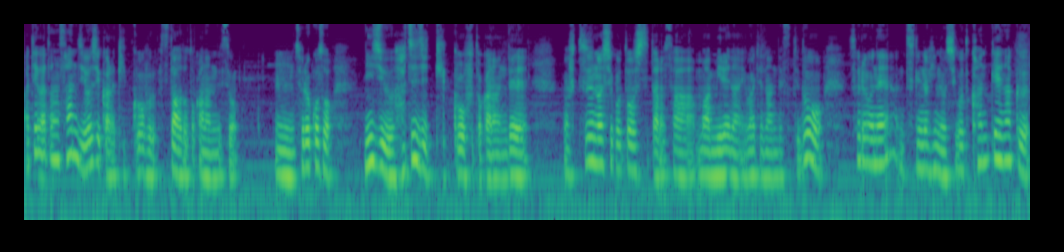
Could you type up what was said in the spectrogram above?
明け方の3時4時からキックオフスタートとかなんですよ。うん、それこそ28時キックオフとかなんで、まあ、普通の仕事をしてたらさ、まあ、見れないわけなんですけどそれをね次の日の仕事関係なく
